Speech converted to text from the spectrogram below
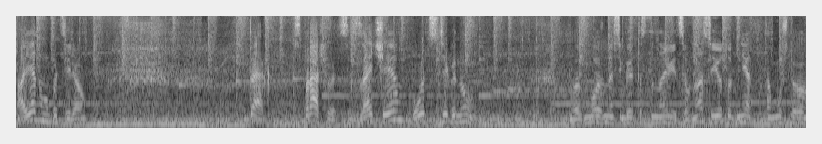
А я думаю, потерял. Так, спрашивается, зачем отстегнул? Возможность, говорит, остановиться. У нас ее тут нет, потому что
